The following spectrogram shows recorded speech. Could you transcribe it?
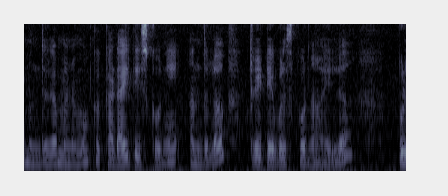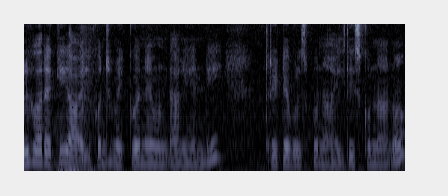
ముందుగా మనము ఒక కడాయి తీసుకొని అందులో త్రీ టేబుల్ స్పూన్ ఆయిల్ పులిహోరకి ఆయిల్ కొంచెం ఎక్కువనే ఉండాలి అండి. త్రీ టేబుల్ స్పూన్ ఆయిల్ తీసుకున్నాను.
